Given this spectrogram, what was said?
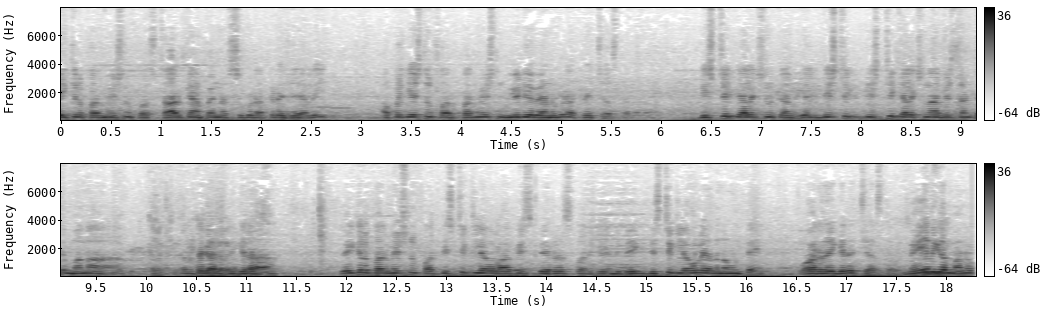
vehicle permission for star campaigners కూడా అక్కడే చేయాలి. Application for permission video van కూడా అక్కడే చేస్తారు. District election district district election officer అంటే మన కలెక్టర్ గారి దగ్గర vehicle permission for district level office bearers for district level ఏదైనా ఉంటే వారి దగ్గరే చేస్తారు. మెయిన్గా మనం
